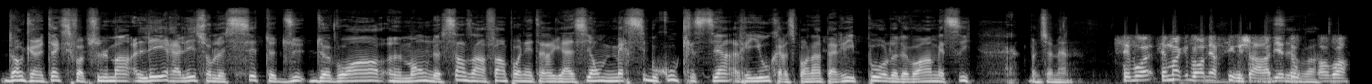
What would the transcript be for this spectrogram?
donc un texte qu'il faut absolument lire, aller sur le site du Devoir, Un monde sans enfants, point d'interrogation. Merci beaucoup, Christian Rio, correspondant à Paris pour Le Devoir. Merci. Bonne semaine. C'est moi, c'est moi qui vous remercie, Richard. À bientôt. Au revoir.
